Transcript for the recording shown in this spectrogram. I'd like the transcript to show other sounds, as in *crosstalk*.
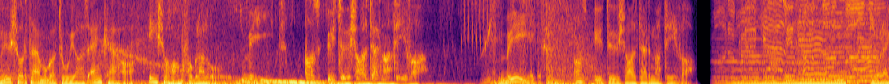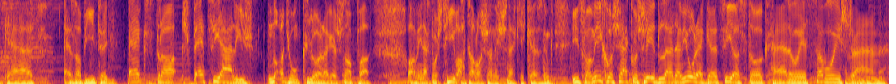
műsor támogatója az NKA és a hangfoglaló. Beat, az ütős alternatíva. Beat, az ütős alternatíva. Jó reggelt! Ez a beat egy extra, speciális, nagyon különleges nappal, aminek most hivatalosan is neki kezdünk. Itt van Mikos Ákos Rédl Ádám, jó reggelt, sziasztok! Hello és Szabó István!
